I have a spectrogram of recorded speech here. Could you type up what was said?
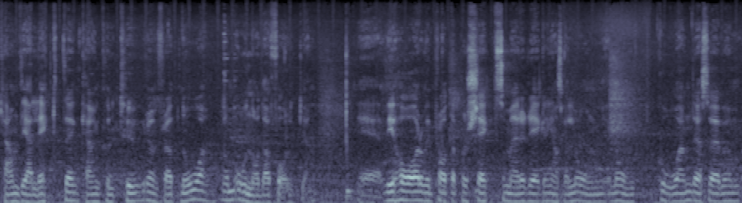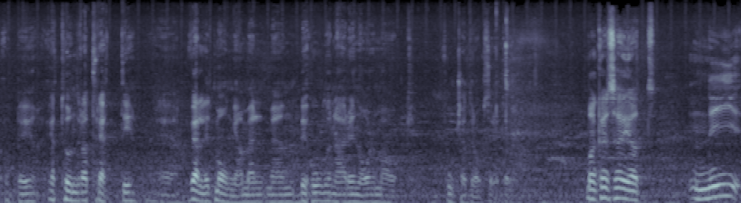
kan dialekten, kan kulturen för att nå de onådda folken. Eh, vi har, om vi pratar projekt som är i regel ganska lång, långtgående, så är vi uppe i 130. Eh, väldigt många, men, men behoven är enorma och fortsätter också lite. Man kan säga att ni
